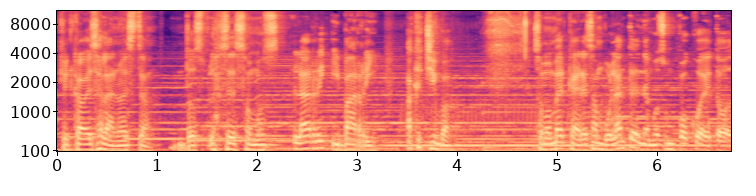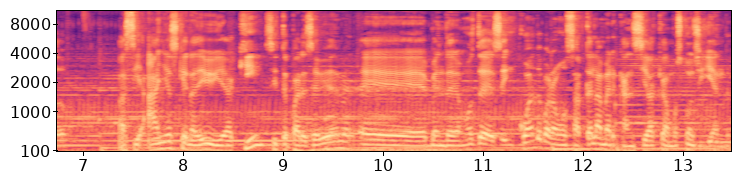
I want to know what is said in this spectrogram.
Qué cabeza la nuestra. Dos plazas somos Larry y Barry. ¡Ah, qué chimba! Somos mercaderes ambulantes, vendemos un poco de todo. Hacía años que nadie vivía aquí. Si te parece bien, eh, venderemos de vez en cuando para mostrarte la mercancía que vamos consiguiendo.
